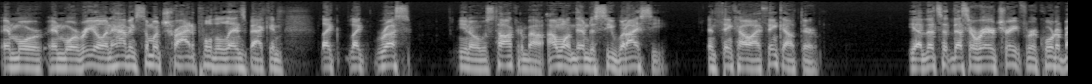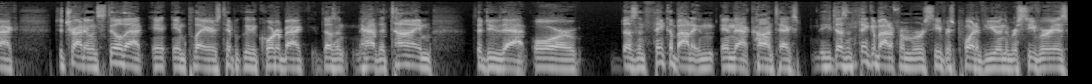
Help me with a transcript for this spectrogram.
and more and more real and having someone try to pull the lens back and like like Russ, you know, was talking about, I want them to see what I see and think how I think out there. Yeah, that's a, that's a rare trait for a quarterback to try to instill that in, in players. Typically, the quarterback doesn't have the time to do that or doesn't think about it in, in that context. He doesn't think about it from a receiver's point of view, and the receiver is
